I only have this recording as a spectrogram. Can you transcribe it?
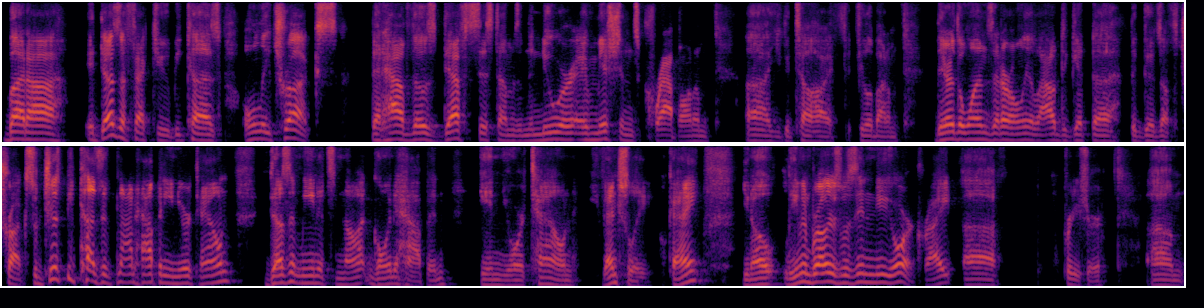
But uh, it does affect you because only trucks that have those DEF systems and the newer emissions crap on them, uh, you could tell how I feel about them. They're the ones that are only allowed to get the, the goods off the truck. So just because it's not happening in your town doesn't mean it's not going to happen in your town eventually. Okay. You know, Lehman Brothers was in New York, right? Uh, pretty sure. Um,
